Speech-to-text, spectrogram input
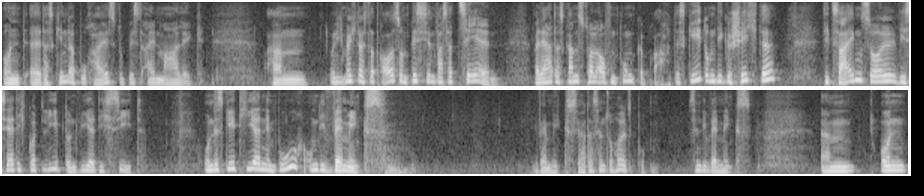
Und äh, das Kinderbuch heißt Du bist einmalig. Ähm, und ich möchte euch da draußen so ein bisschen was erzählen, weil er hat das ganz toll auf den Punkt gebracht. Es geht um die Geschichte, die zeigen soll, wie sehr dich Gott liebt und wie er dich sieht. Und es geht hier in dem Buch um die Wemmix. Die Wemmix, ja, das sind so Holzpuppen. Das sind die Wemmix. Ähm, und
